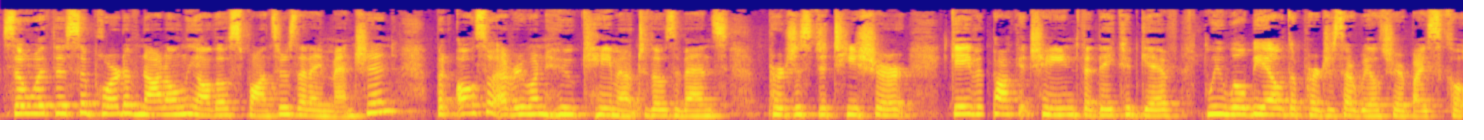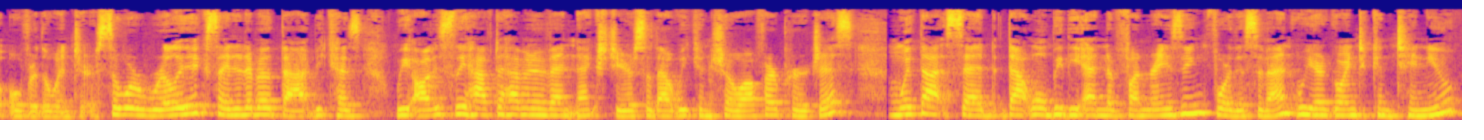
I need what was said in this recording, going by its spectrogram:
So with the support of not only all those sponsors that I mentioned, but also everyone who came out to those events, purchased a t-shirt, gave a pocket change that they could give, we will be able to purchase our wheelchair bicycle over the winter. So we're really excited about that because we obviously have to have an event next year so that we can show off our purchase. With that said, that won't be the end of fundraising for this event. We are going to continue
